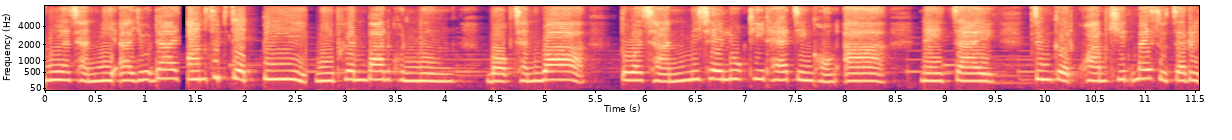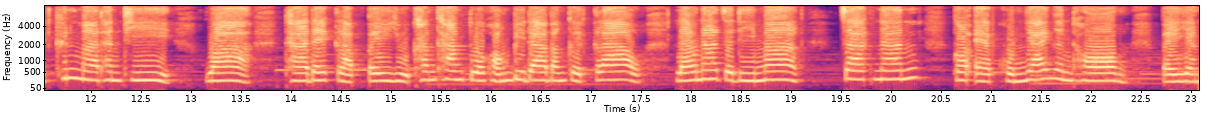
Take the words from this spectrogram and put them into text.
เมื่อฉันมีอายุได้ 37 ปี มีเพื่อนบ้านคนหนึ่ง บอกฉันว่า ตัวฉันไม่ใช่ลูกที่แท้จริงของอา ในใจจึงเกิดความคิดไม่สุจริตขึ้นมาทันที ว่าถ้าได้กลับไปอยู่ข้างๆตัวของบิดาบังเกิดเกล้าวแล้วน่าจะดีมาก จากนั้นก็แอบขนย้ายเงินทอง ไปยัง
